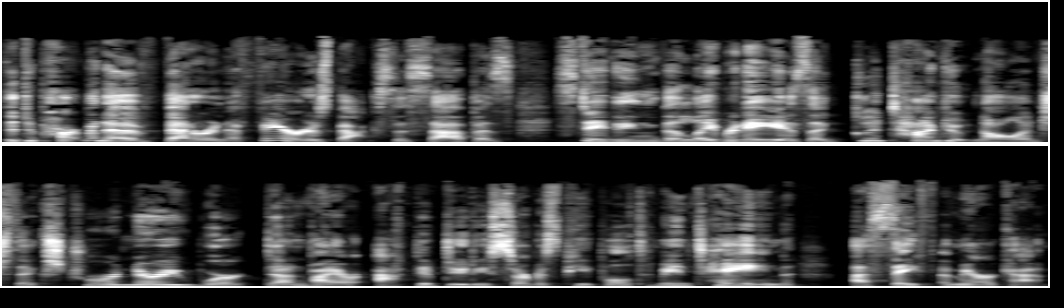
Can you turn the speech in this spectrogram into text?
The Department of Veteran Affairs backs this up as stating the Labor Day is a good time to acknowledge the extraordinary work done by our active duty service people to maintain a safe America.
